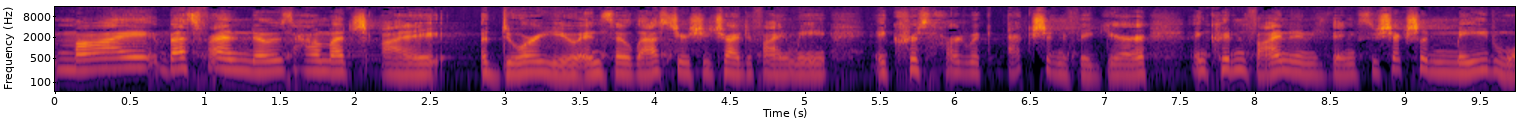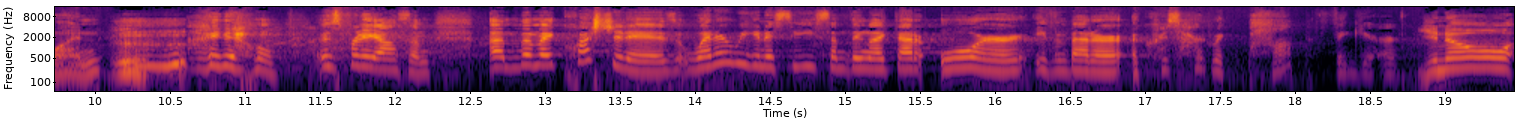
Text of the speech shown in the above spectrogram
my best friend knows how much I adore you, and so last year she tried to find me a Chris Hardwick action figure and couldn't find anything, so she actually made one. I know it was pretty awesome. Um, but my question is, when are we going to see something like that, or even better, a Chris Hardwick pop figure? You know,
